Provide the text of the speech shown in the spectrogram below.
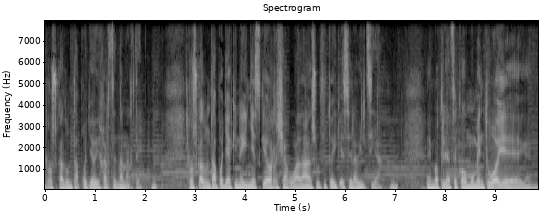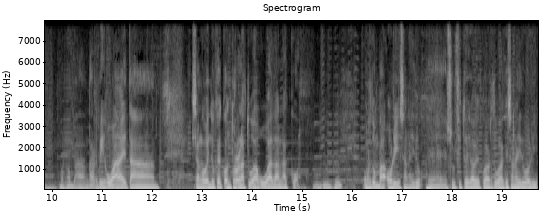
roskadun tapoioi jartzen dan arte. eh? Roskadun tapoiakin eginezke horrexagoa da sulfitoik ez erabiltzia. eh? En botellatzeko momentu hoi, e, bueno, ba, garbigoa eta esango genduke kontrolatuagua dalako. Mhm. Orduan, ba, hori esan nahi du, e, sulfitoi gabeko arduak esan nahi du hori,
